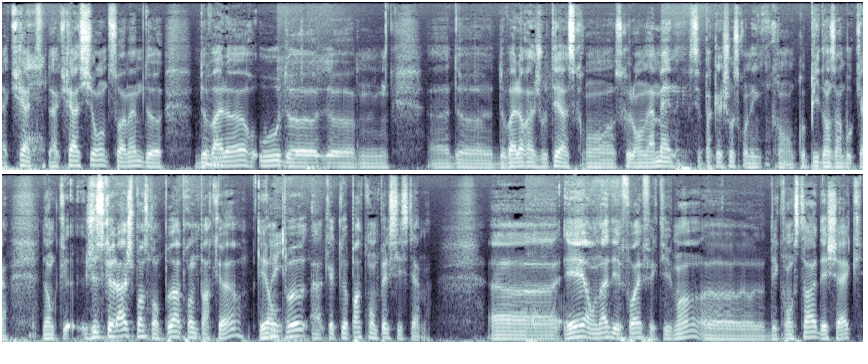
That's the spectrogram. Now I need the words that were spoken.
la, créati- la création de soi-même de, de Mhm. valeurs ou de, de, euh, de, de valeurs ajoutées à ce, qu'on, ce que l'on amène. C'est pas quelque chose qu'on, est- qu'on copie dans un bouquin. Donc jusque-là, je pense qu'on peut apprendre par cœur et Oui. on peut à quelque part tromper le système. Euh, et on a des fois effectivement euh, des constats d'échecs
